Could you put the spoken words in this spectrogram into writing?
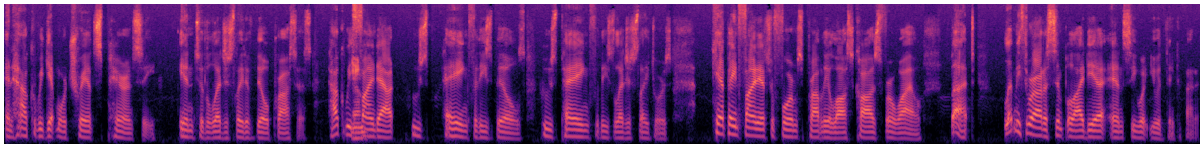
and how could we get more transparency into the legislative bill process? How can we Yeah. find out who's paying for these bills, who's paying for these legislators? Campaign finance reform's probably a lost cause for a while, but let me throw out a simple idea and see what you would think about it.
